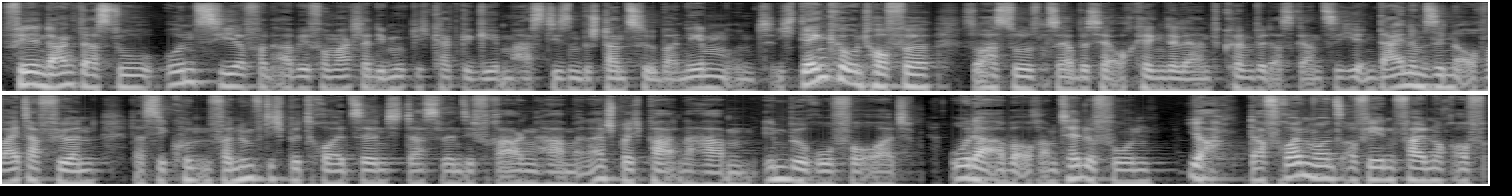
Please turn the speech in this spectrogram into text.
vielen Dank, dass du uns hier von ABV Makler die Möglichkeit gegeben hast, diesen Bestand zu übernehmen. Und ich denke und hoffe, so hast du uns ja bisher auch kennengelernt, können wir das Ganze hier in deinem Sinne auch weiterführen, dass die Kunden vernünftig betreut sind, dass, wenn sie Fragen haben, einen Ansprechpartner haben im Büro vor Ort oder aber auch am Telefon. Ja, da freuen wir uns auf jeden Fall noch auf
